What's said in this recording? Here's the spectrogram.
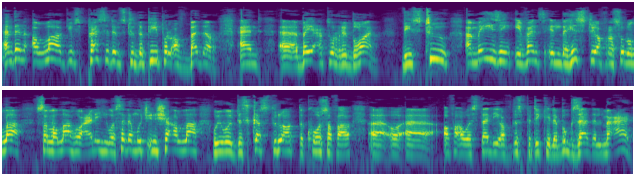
And then Allah gives precedence to the people of Badr and uh, Bay'atul Ridwan. These two amazing events in the history of Rasulullah sallallahu alayhi wasallam, which inshallah we will discuss throughout the course of our uh, uh, of our study of this particular book, Zad al-Ma'ad.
